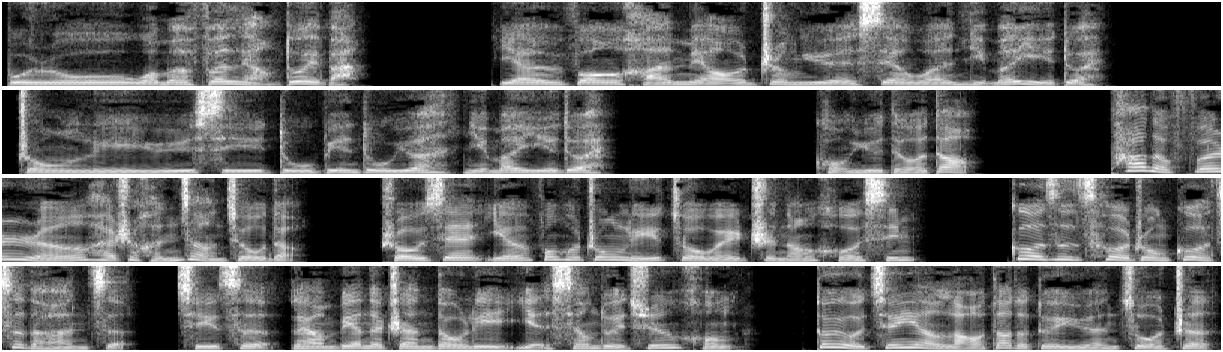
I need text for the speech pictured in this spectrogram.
不如我们分两队吧，严峰、韩淼、郑月、宪文，你们一队；钟离、于西、杜宾、杜渊，你们一队。孔玉得道。他的分人还是很讲究的。首先，严峰和钟离作为智囊核心，各自侧重各自的案子；其次，两边的战斗力也相对均衡，都有经验老道的队员坐镇，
